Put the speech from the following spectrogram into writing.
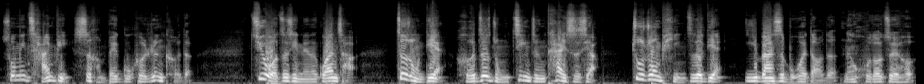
说明产品是很被顾客认可的。据我这些年的观察，这种店和这种竞争态势下。注重品质的店一般是不会倒的，能活到最后；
